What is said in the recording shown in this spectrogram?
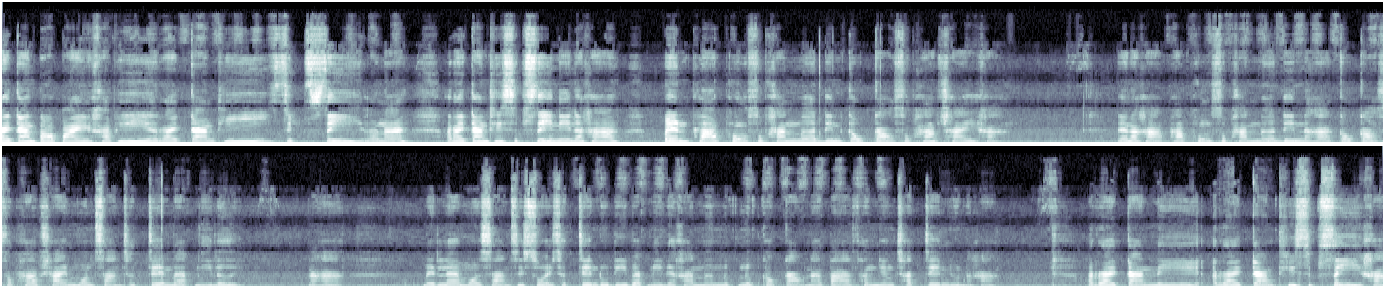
รายการต่อไปค่ะพี่รายการที่ 14 แล้วนะ รายการที่ 14 นี้นะคะ เป็นพระผงสุพรรณเนื้อดินเก่าๆสภาพใช้ค่ะเนี่ยนะคะพระผงสุพรรณเนื้อดินนะคะ เก่าๆสภาพใช้มวลสารชัดเจนแบบนี้เลยนะคะ เม็ดแร่มวลสารสวยๆชัดเจนดูดีแบบนี้เลยค่ะเนื้อหนึบๆเก่าๆหน้าตาท่านยังชัดเจนอยู่นะคะ รายการนี้รายการที่ 14 ค่ะ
